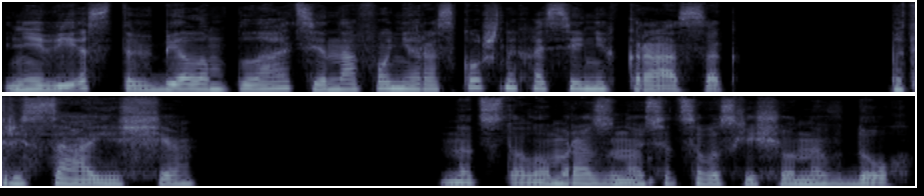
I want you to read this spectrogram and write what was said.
невеста в белом платье на фоне роскошных осенних красок. Потрясающе!» Над столом разносится восхищенный вдох.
